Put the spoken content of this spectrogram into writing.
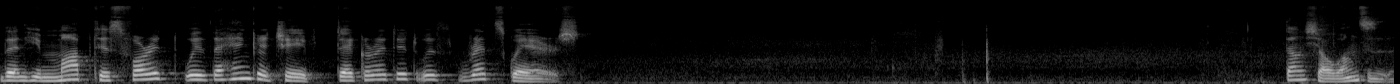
Then he mopped his forehead with the handkerchief decorated with red squares. 当小王子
